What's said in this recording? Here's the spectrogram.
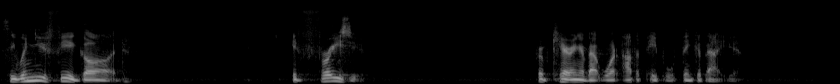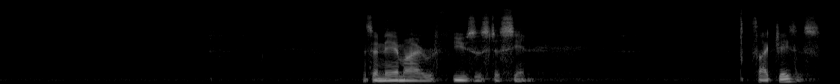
See, when you fear God, it frees you from caring about what other people think about you. And so Nehemiah refuses to sin. It's like Jesus.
